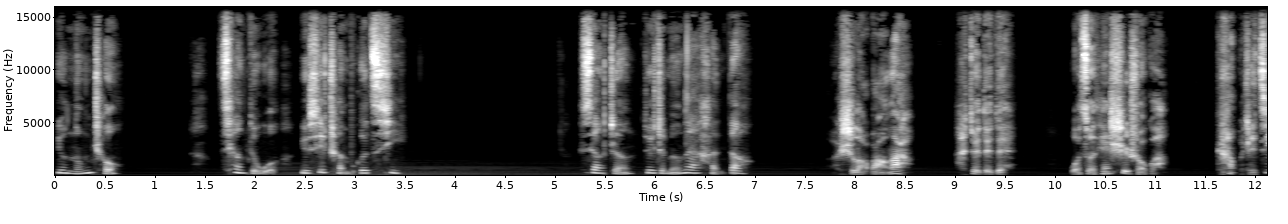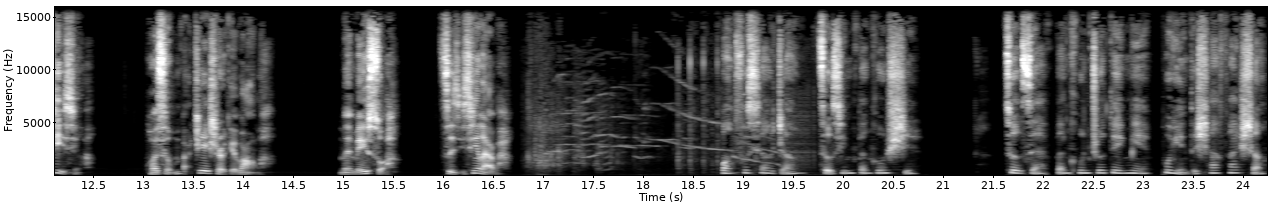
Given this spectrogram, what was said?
又浓稠。呛得我有些喘不过气。校长对着门外喊道：“是老王啊！对对对，我昨天是说过，看我这记性啊，我怎么把这事儿给忘了？门没锁，自己进来吧。”王副校长走进办公室，坐在办公桌对面不远的沙发上。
